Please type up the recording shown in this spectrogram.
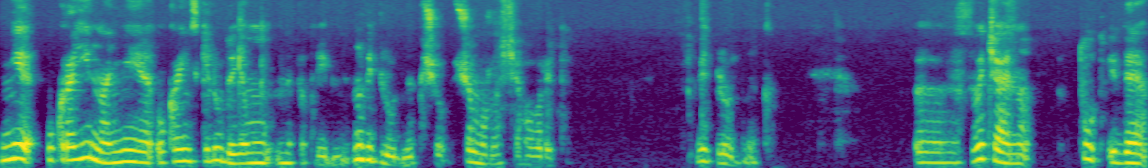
ні Україна, ні українські люди йому не потрібні. Ну, відлюдник, що, що можна ще говорити? Відлюдник. Звичайно, тут іде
